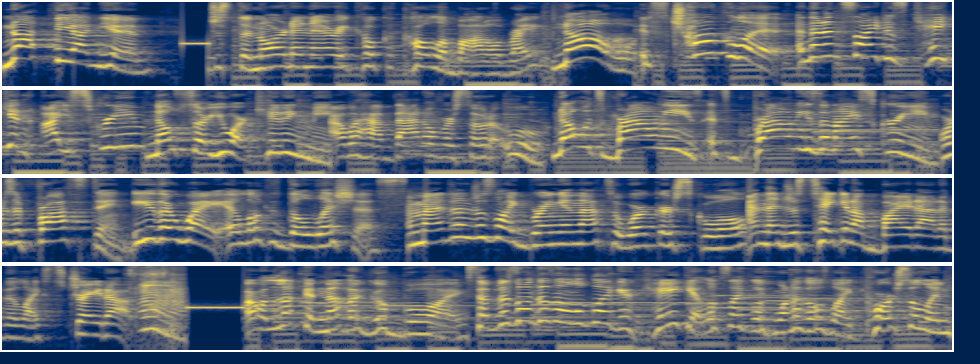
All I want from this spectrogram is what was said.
Not the onion. Just an ordinary Coca-Cola bottle, right? No, it's chocolate. And then inside is cake and ice cream. No, sir, you are kidding me. I would have that over soda. Ooh. No, it's brownies. It's brownies and ice cream. Or is it frosting? Either way, it looks delicious. Imagine just like bringing that to work or school and then just taking a bite out of it like straight up. Mm. Oh, look, another good boy. Except this one doesn't look like a cake. It looks like, like one of those like porcelain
